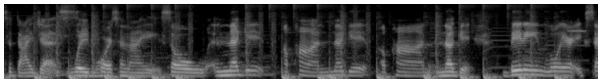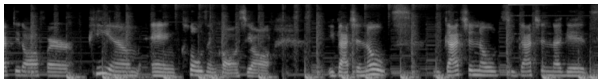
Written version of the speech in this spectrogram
to digest Way for more. tonight. So nugget upon nugget upon nugget. Bidding, lawyer, accepted offer, PM, and closing costs, y'all. You got your notes. You got your notes. You got your nuggets.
